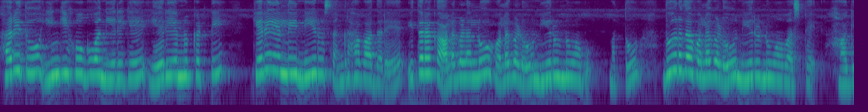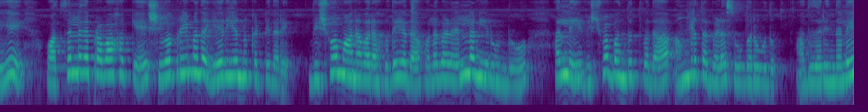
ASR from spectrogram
ಹರಿದು ಇಂಗಿ ಹೋಗುವ ನೀರಿಗೆ ಏರಿಯನ್ನು ಕಟ್ಟಿ ಕೆರೆಯಲ್ಲಿ ನೀರು ಸಂಗ್ರಹವಾದರೆ ಇತರ ಕಾಲಗಳಲ್ಲೂ ಹೊಲಗಳು ನೀರುಣ್ಣುವವು ಮತ್ತು ದೂರದ ಹೊಲಗಳು ನೀರುಣ್ಣುವವಷ್ಟೇ. ಹಾಗೆಯೇ ವಾತ್ಸಲ್ಯದ ಪ್ರವಾಹಕ್ಕೆ ಶಿವಪ್ರೇಮದ ಏರಿಯನ್ನು ಕಟ್ಟಿದರೆ ವಿಶ್ವಮಾನವರ ಹೃದಯದ ಹೊಲಗಳೆಲ್ಲ ನೀರುಂಡು ಅಲ್ಲಿ ವಿಶ್ವಬಂಧುತ್ವದ ಅಮೃತ ಬೆಳಸು ಬರುವುದು. ಆದುದರಿಂದಲೇ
